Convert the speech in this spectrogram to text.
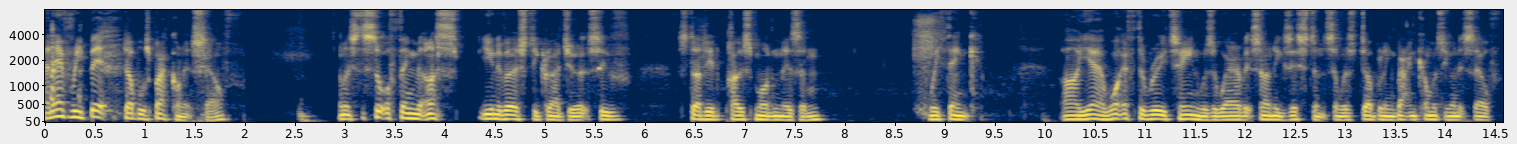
And every bit doubles back on itself. And it's the sort of thing that us university graduates who've studied postmodernism, we think, oh, yeah, what if the routine was aware of its own existence and was doubling back and commenting on itself?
